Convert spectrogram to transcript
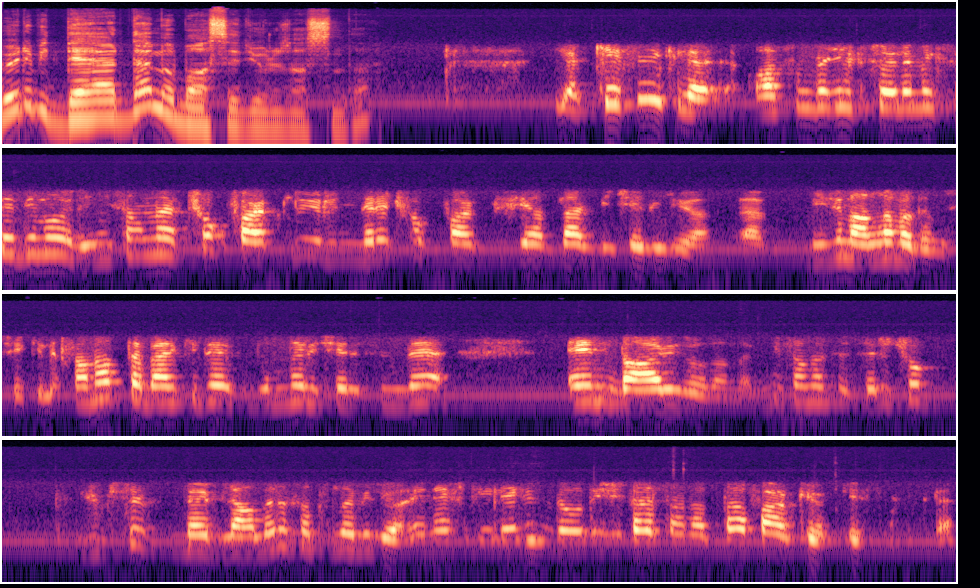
böyle bir değerden mi bahsediyoruz aslında? Ya kesinlikle aslında ilk söylemek istediğim oydu. İnsanlar çok farklı ürünlere çok farklı fiyatlar biçebiliyor. Ya bizim anlamadığımız şekilde. Sanat da belki de bunlar içerisinde en bariz olanı. Bir sanat eseri çok yüksek meblağlara satılabiliyor. NFT'lerin de o dijital sanatta farkı yok kesinlikle.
